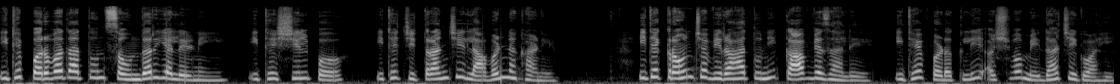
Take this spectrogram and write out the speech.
इथे पर्वतातून सौंदर्य लेणी इथे शिल्प इथे चित्रांची लावण्य खाणी. इथे क्रौंच विरहातूनी काव्य झाले. इथे फडकली अश्वमेधाची ग्वाही.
